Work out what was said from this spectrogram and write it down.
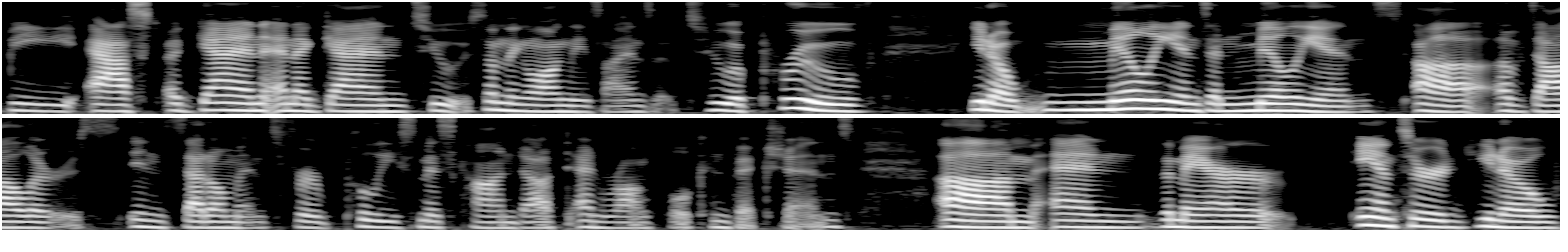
be asked again and again to something along these lines to approve, you know, millions and millions uh, of dollars in settlements for police misconduct and wrongful convictions. Um, and the mayor answered, you know,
